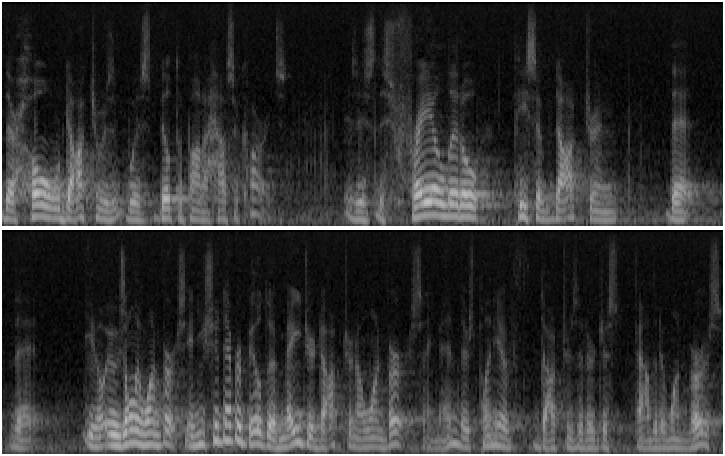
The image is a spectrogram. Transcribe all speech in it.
their whole doctrine was, was built upon a house of cards. It's this, this frail little piece of doctrine that, that you know, it was only one verse. And you should never build a major doctrine on one verse. Amen. There's plenty of doctrines that are just founded in one verse.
